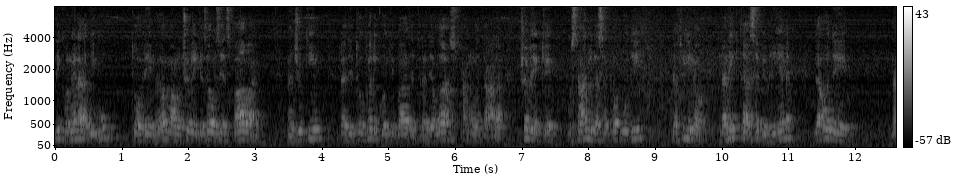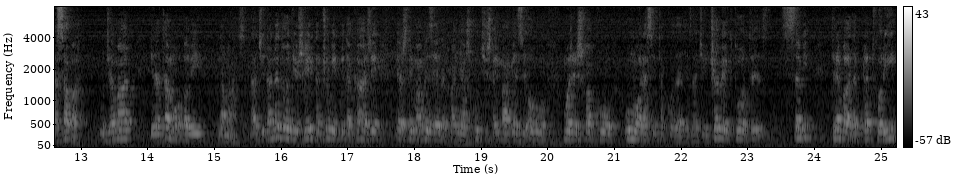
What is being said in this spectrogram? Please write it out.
Niko ne radi u to vrijeme. Normalno čovjek je zauzet spavanje. Međutim, radi tog velikog ibadeta, radi Allah subhanahu wa ta'ala, čovjek je u stanju da se probudi, da fino nanikta sebi vrijeme, da ode na sabah u džemat i da tamo obavi namaz. Znači da ne dođe šeitan čovjeku da kaže ja šta ima veze da klanjaš kući, šta ima veze ovo, možeš ovako, umora se i tako dalje. Znači čovjek to te, sebi treba da pretvori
